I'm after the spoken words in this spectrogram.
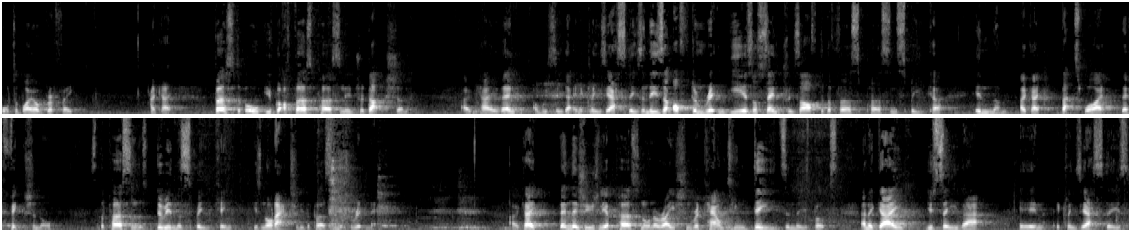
autobiography. Okay, first of all, you've got a first person introduction. Okay, then, and we see that in Ecclesiastes. And these are often written years or centuries after the first person speaker in them. Okay, that's why they're fictional. So the person that's doing the speaking is not actually the person that's written it. Okay, then there's usually a personal narration recounting deeds in these books. And again, you see that in Ecclesiastes.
